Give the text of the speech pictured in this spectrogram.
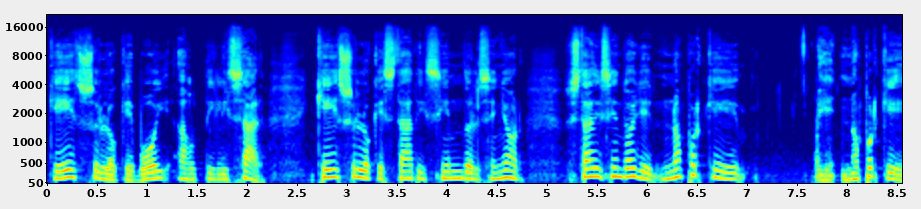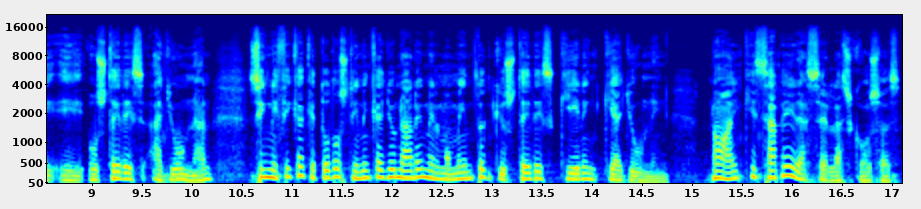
qué es lo que voy a utilizar, qué es lo que está diciendo el Señor. Está diciendo, oye, no porque eh, no porque eh, ustedes ayunan, significa que todos tienen que ayunar en el momento en que ustedes quieren que ayunen. No, hay que saber hacer las cosas,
